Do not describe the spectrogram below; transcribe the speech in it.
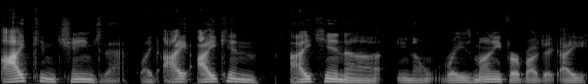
I can change that. Like I I can I can uh you know raise money for a project. I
